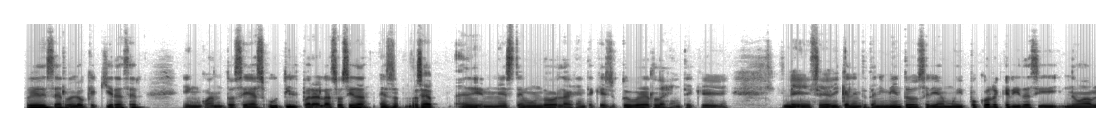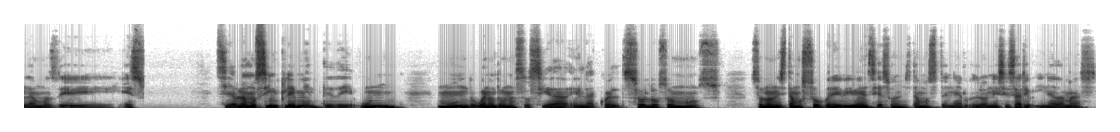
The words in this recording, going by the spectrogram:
puedes ser lo que quieras ser en cuanto seas útil para la sociedad. Eso, o sea, en este mundo la gente que es youtuber, la gente que le, se dedica al entretenimiento sería muy poco requerida si no hablamos de eso. Si hablamos simplemente de un mundo, bueno, de una sociedad en la cual solo somos, solo necesitamos sobrevivencia, solo necesitamos tener lo necesario y nada más,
